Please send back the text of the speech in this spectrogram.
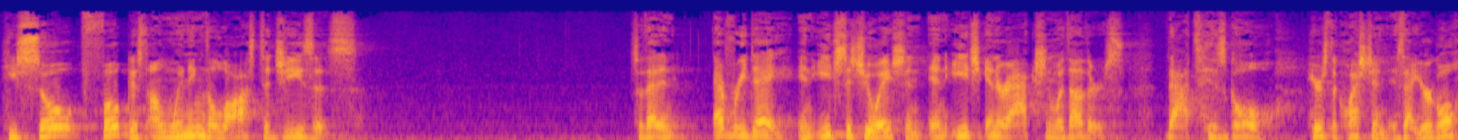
He's so focused on winning the lost to Jesus so that in every day, in each situation, in each interaction with others. That's his goal. Here's the question Is that your goal?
